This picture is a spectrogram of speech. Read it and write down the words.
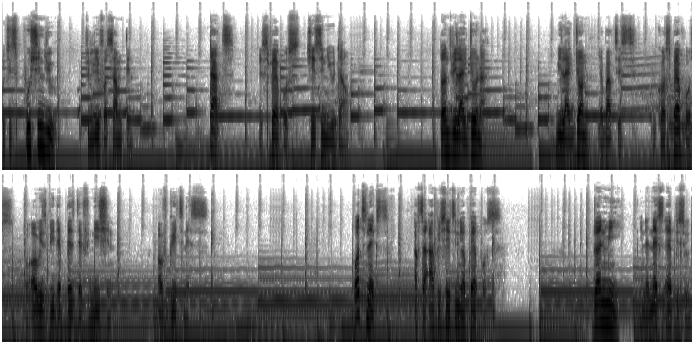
which is pushing you to live for something. That is purpose chasing you down. Don't be like Jonah. Be like John the Baptist, because purpose will always be the best definition of greatness. What's next after appreciating your purpose? Join me in the next episode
